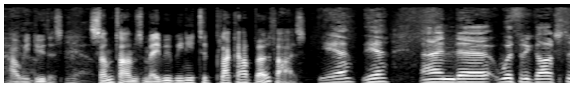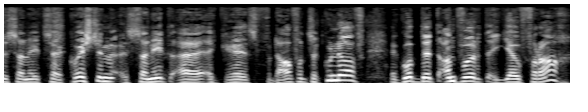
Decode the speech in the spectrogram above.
how yeah, we do this. Yeah. Sometimes maybe we need to pluck out both eyes. Yeah, yeah. And uh, with regards to Sanet's uh, question, Sanet, uh, ek is daarvan se koen af. Ek hoop dit antwoord jou vraag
